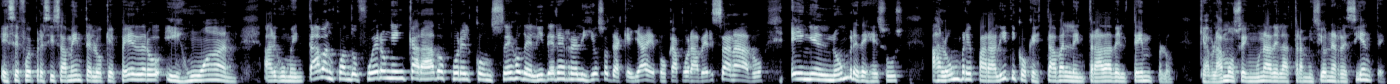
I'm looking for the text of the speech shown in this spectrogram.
Ese fue precisamente lo que Pedro y Juan argumentaban cuando fueron encarados por el consejo de líderes religiosos de aquella época por haber sanado en el nombre de Jesús al hombre paralítico que estaba en la entrada del templo, que hablamos en una de las transmisiones recientes.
